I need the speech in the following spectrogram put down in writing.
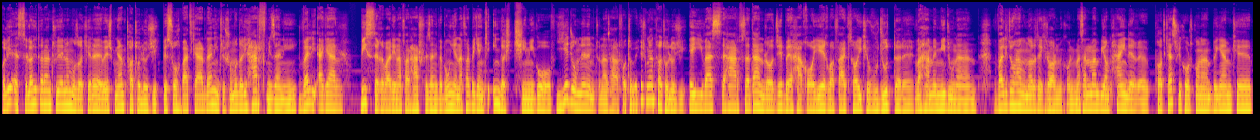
حالا یه اصطلاحی دارن توی علم مذاکره بهش میگن تاتولوژی. به صحبت کردن این که شما داری حرف می‌زنی ولی اگر 20 دقیقه برای یه نفر حرف بزنی و به اون یه نفر بگن که این داشت چی می‌گفت یه جمله نمی‌تونه از حرفاتو بگه. میگن تاتولوژی. پیوسته حرف زدن راجع به حقایق و فکت هایی که وجود داره و همه می‌دونن ولی تو همونا رو تکرار می‌کنی. مثلا من بیام 5 دقیقه پادکست ریکورد کنم بگم که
